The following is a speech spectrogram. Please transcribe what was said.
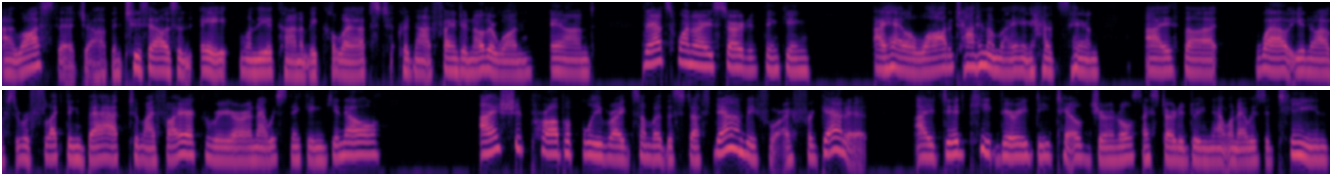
I lost that job in 2008 when the economy collapsed, could not find another one. And that's when I started thinking I had a lot of time on my hands. And I thought, wow, you know, I was reflecting back to my fire career and I was thinking, you know, I should probably write some of the stuff down before I forget it. I did keep very detailed journals. I started doing that when I was a teen.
